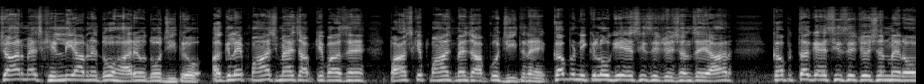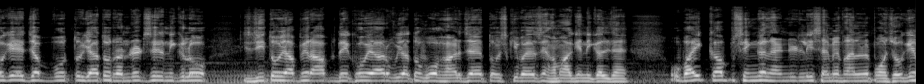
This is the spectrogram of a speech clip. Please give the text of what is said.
चार मैच खेल लिया आपने दो हारे हो दो जीते हो। अगले पाँच मैच आपके पास हैं पाँच के पाँच मैच आपको जीतने हैं। कब निकलोगे ऐसी सिचुएशन से यार? कब तक ऐसी सिचुएशन में रहोगे जब वो तो या तो रन रेट से निकलो जीतो या फिर आप देखो यार या तो वो हार जाए तो इसकी वजह से हम आगे निकल जाएँ। वो भाई कब सिंगल हैंडेडली सेमीफाइनल में पहुंचोगे?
